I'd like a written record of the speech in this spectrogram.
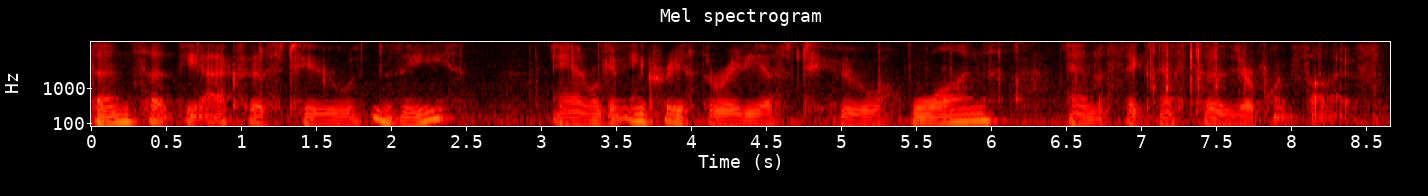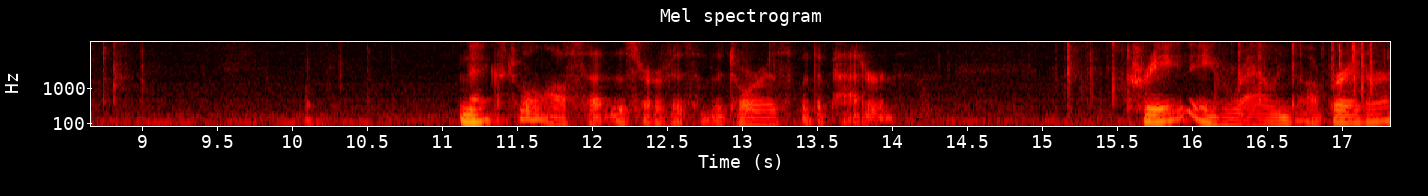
Then set the axis to Z, and we're going to increase the radius to 1 and the thickness to 0.5. Next, we'll offset the surface of the torus with a pattern. Create a round operator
